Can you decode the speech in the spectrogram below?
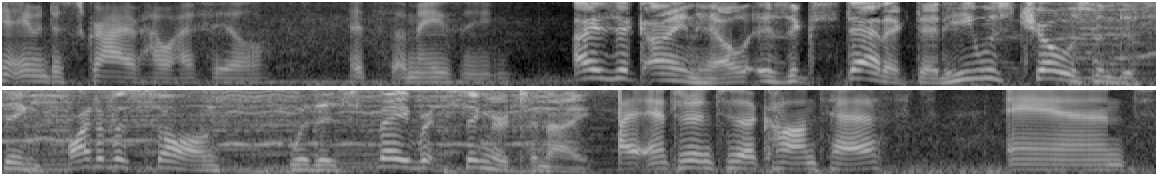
can't even describe how I feel. It's amazing. Isaac Einhall is ecstatic that he was chosen to sing part of a song with his favorite singer tonight. I entered into the contest and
